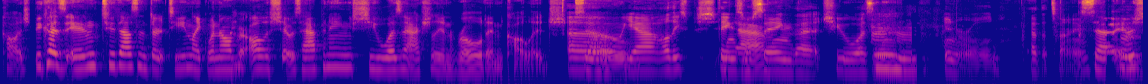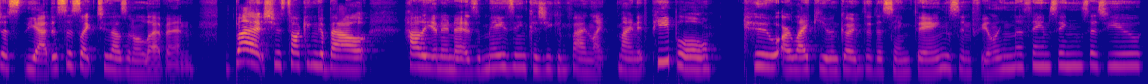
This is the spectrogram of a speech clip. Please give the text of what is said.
college. Because in 2013, like when all the, all the shit was happening, she wasn't actually enrolled in college. Oh, so yeah, all these things yeah. are saying that she wasn't mm-hmm. enrolled at the time. So hmm. it was hmm. just yeah, this is like 2011. But she was talking about how the internet is amazing because you can find like-minded people who are like you and going through the same things and feeling the same things as you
